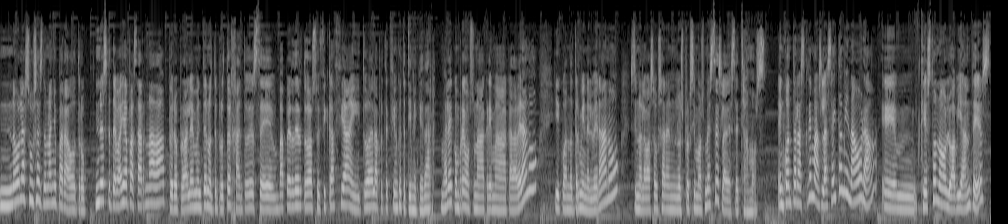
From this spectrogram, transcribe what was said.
No las uses de un año para otro. No es que te vaya a pasar nada, pero probablemente no te proteja. Entonces se va a perder toda su eficacia y toda la protección que te tiene que dar. ¿Vale? Compremos una crema cada verano y cuando termine el verano, si no la vas a usar en los próximos meses, la desechamos. En cuanto a las cremas, las hay también ahora, em, que esto no lo había antes,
